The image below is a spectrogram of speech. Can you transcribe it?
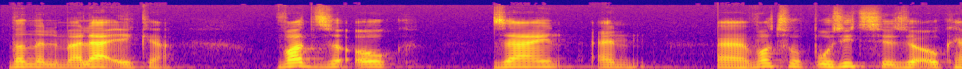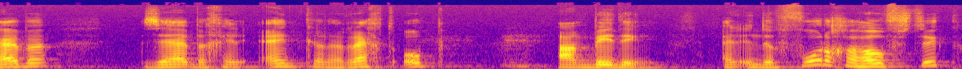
dan een malaika. Wat ze ook zijn en uh, wat voor positie ze ook hebben, ze hebben geen enkel recht op aanbidding. En in de vorige hoofdstuk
